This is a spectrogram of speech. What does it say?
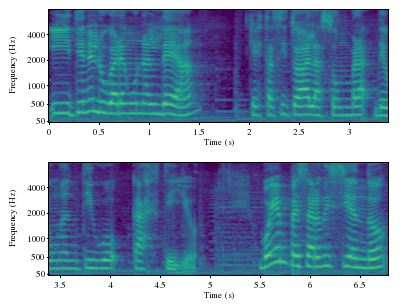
y tiene lugar en una aldea que está situada a la sombra de un antiguo castillo. Voy a empezar diciendo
